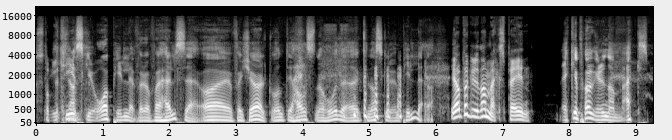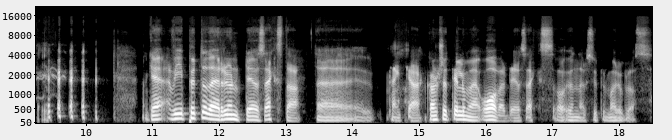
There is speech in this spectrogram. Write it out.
stoppe stoppe Vi knasker jo òg piller for å få helse. Og er forkjølt, vondt i halsen og hodet. Knasker du en pille, da? Ja, på grunn av Max Payne. Det er ikke på grunn av Max Payne. Ok, Vi putter det rundt DSX, da, eh, tenker jeg. Kanskje til og med over DSX og under Super Mario Bros.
